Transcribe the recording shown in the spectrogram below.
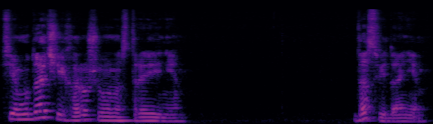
Всем удачи и хорошего настроения. До свидания.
